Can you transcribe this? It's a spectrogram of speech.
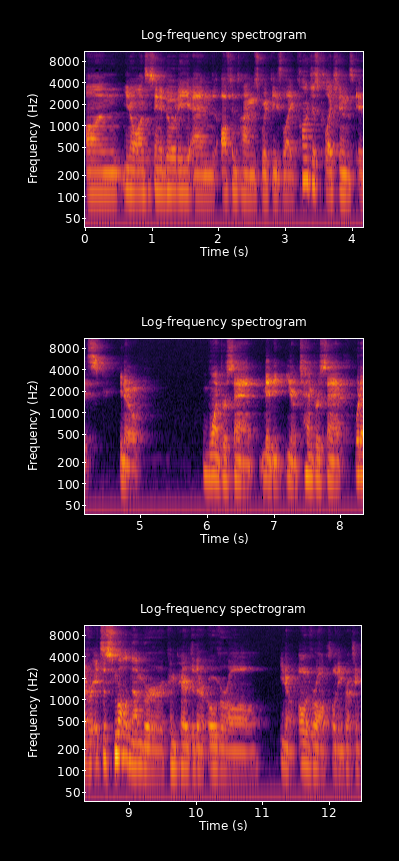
on you know on sustainability and oftentimes with these like conscious collections it's you know 1% maybe you know 10% whatever it's a small number compared to their overall you know overall clothing production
